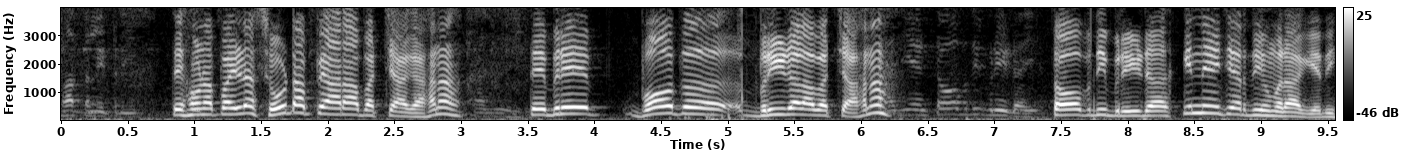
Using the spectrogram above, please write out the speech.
7 ਲੀਟਰ ਜੀ। ਤੇ ਹੁਣ ਆਪਾਂ ਜਿਹੜਾ ਛੋਟਾ ਪਿਆਰਾ ਬੱਚਾ ਹੈਗਾ ਹਨਾ? ਤੇ ਵੀਰੇ ਬਹੁਤ ਬਰੀਡ ਵਾਲਾ ਬੱਚਾ ਹਨਾ? ਬਰੀਡ ਆ ਜੀ। ਟੌਪ ਦੀ ਬਰੀਡ ਆ। ਕਿੰਨੇ ਚਿਰ ਦੀ ਉਮਰ ਆ ਗਈ ਇਹਦੀ?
